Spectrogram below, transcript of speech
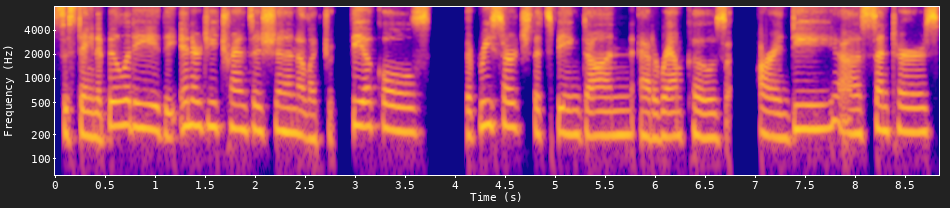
sustainability the energy transition electric vehicles the research that's being done at aramco's r&d uh, centers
